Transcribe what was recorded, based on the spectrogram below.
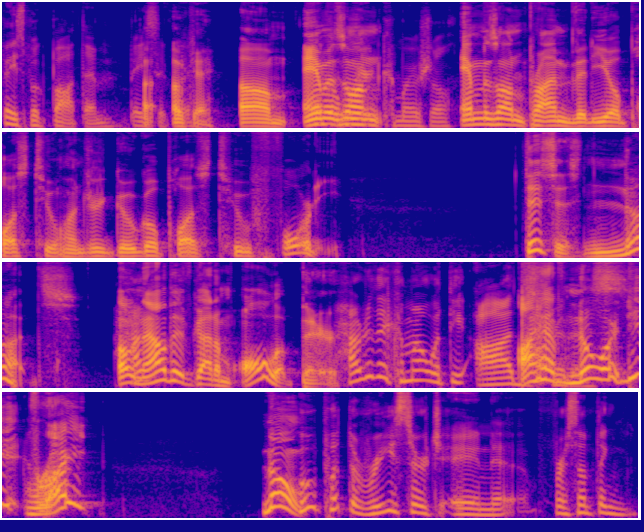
Facebook bought them basically. Okay. Um, Amazon commercial. Amazon Prime Video plus 200, Google plus 240. This is nuts. Oh, How- now they've got them all up there. How do they come out with the odds? I have no idea, right? No, Who put the research in for something?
